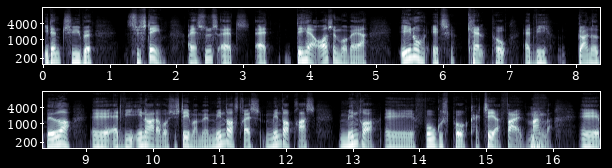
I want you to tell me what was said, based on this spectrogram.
i den type system. Og jeg synes, at, at det her også må være endnu et kald på, at vi gør noget bedre, øh, at vi indretter vores systemer med mindre stress, mindre pres, mindre øh, fokus på karakterer, fejl, mm. mangler, øh,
